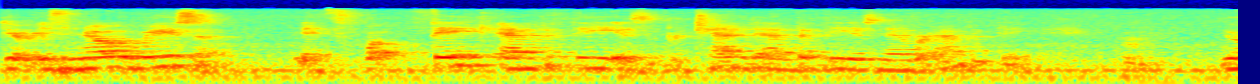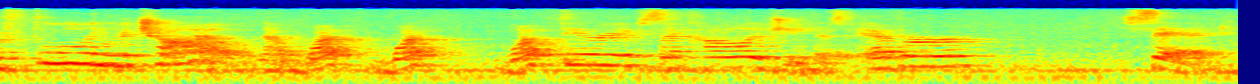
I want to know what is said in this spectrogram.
there is no reason. It's, what fake empathy is, pretend empathy is never empathy. You're fooling the child. Now, what, what, what theory of psychology has ever said,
